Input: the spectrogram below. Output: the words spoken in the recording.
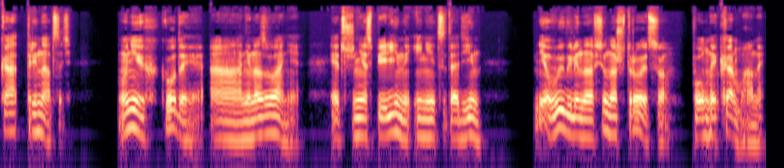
К13. У них коды, а не названия. Это ж не аспирин и не цитадин. Мне выдали на всю нашу троицу полные карманы.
